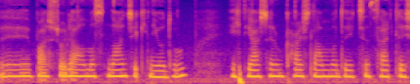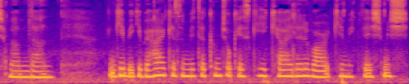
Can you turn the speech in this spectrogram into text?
e, başrolü almasından çekiniyordum. İhtiyaçlarım karşılanmadığı için sertleşmemden gibi gibi herkesin bir takım çok eski hikayeleri var. Kemikleşmiş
